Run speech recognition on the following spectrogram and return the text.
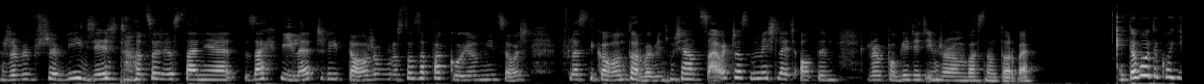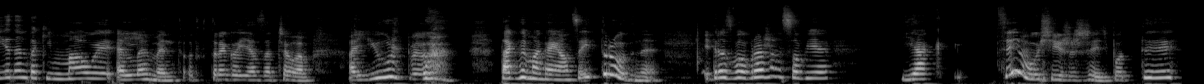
żeby przewidzieć to, co się stanie za chwilę, czyli to, że po prostu zapakują mi coś w plastikową torbę, więc musiałam cały czas myśleć o tym, żeby powiedzieć im, że mam własną torbę. I to był tylko jeden taki mały element, od którego ja zaczęłam a już był tak wymagający i trudny. I teraz wyobrażam sobie, jak ty musisz żyć, bo ty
